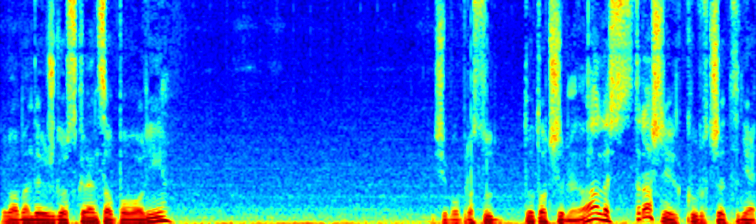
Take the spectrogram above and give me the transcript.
Chyba będę już go skręcał powoli. I się po prostu dotoczymy. No ale strasznie kurczę tnie.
